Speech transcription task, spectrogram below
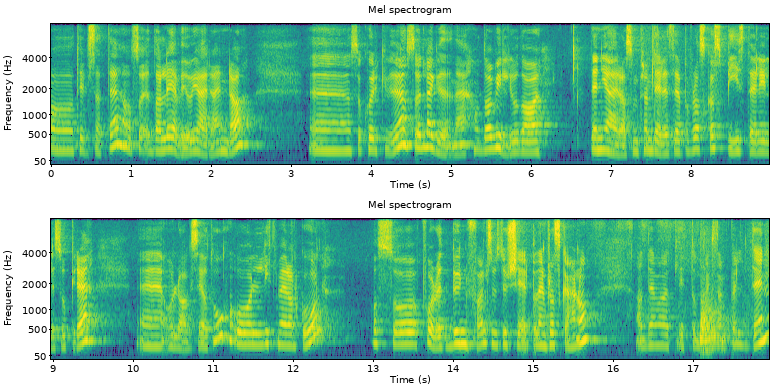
og tilsetter. og så, Da lever jo gjæra enda. Uh, så korker vi det, og så legger vi det ned. Og da vil jo da den gjæra som fremdeles er på flaska, spise det lille sukkeret uh, og lage CO2 og litt mer alkohol. Og så får du et bunnfall. Så hvis du ser på den flaska her nå, ja, det var et litt dumt eksempel. Den.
